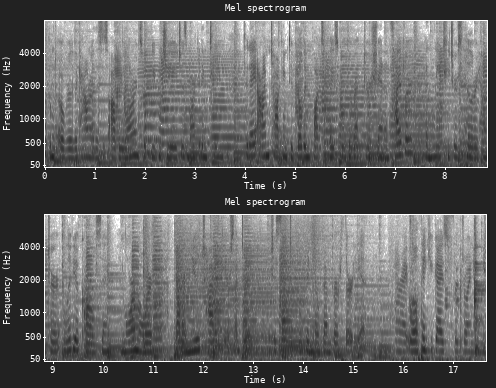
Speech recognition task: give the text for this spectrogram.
Welcome to Over the Counter. This is Aubrey Lawrence with BBGH's marketing team. Today I'm talking to Building Blocks Play School Director Shannon Seidler and lead teachers Hillary Hunter, Alivia Carlson, and Laura Moller about our new child care center, which is set to open November 30th. All right, well, thank you guys for joining me.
